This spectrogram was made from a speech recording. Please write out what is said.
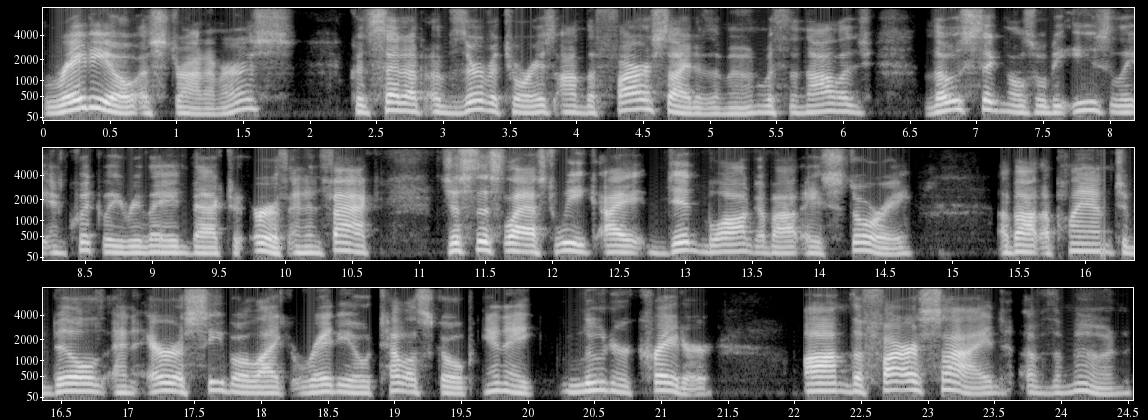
Radio astronomers could set up observatories on the far side of the moon with the knowledge those signals will be easily and quickly relayed back to Earth. And in fact, just this last week, I did blog about a story about a plan to build an Arecibo like radio telescope in a lunar crater on the far side of the moon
